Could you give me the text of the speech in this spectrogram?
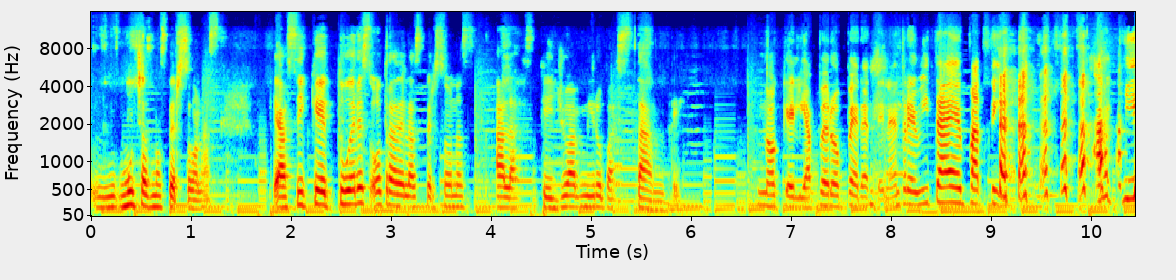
muchas más personas. Así que tú eres otra de las personas a las que yo admiro bastante. No, Kelia, pero espérate, la entrevista es para ti. Aquí,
